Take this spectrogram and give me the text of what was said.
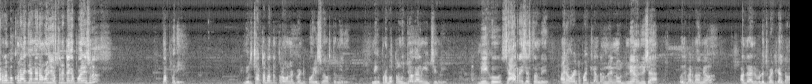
ఎర్రబుక్కు రాజ్యాంగాన్ని అమలు చేస్తున్నట్టేగా పోలీసులు? తప్పుది. మీరు చట్టబద్ధతలో ఉన్నటువంటి పోలీస్ వ్యవస్థ మీది. మీకు ప్రభుత్వం ఉద్యోగాలు ఇచ్చింది. మీకు శాలరీస్ ఇస్తుంది. ఆయన ఎవరైతే పట్టుకెళ్తాం నేను నేను చూసా వదిలిపెడతాం మేము? అర్ధరాత్రి ఇప్పుడు వచ్చి పట్టుకెళ్తాం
